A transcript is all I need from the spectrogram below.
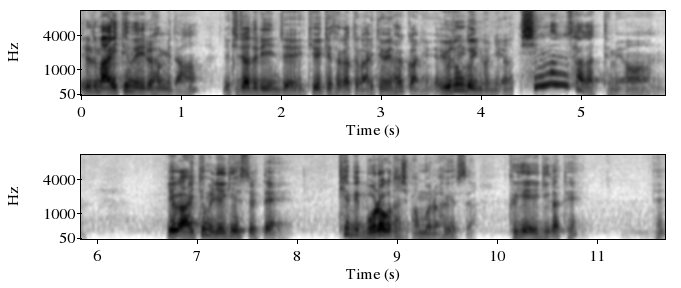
예를 들면 아이템 회의를 합니다. 이제 기자들이 이제 기획회사 같은 거 아이템 회의를 할 거 아니에요. 요 정도 인원이에요. 신문사 같으면 얘가 아이템을 얘기했을 때 캡이 뭐라고 다시 반문을 하겠어요? 그게 얘기가 돼? 예?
